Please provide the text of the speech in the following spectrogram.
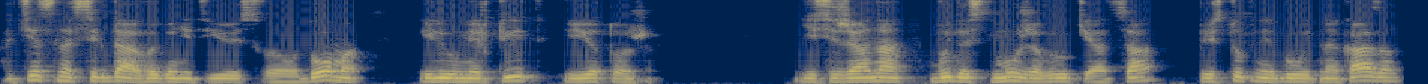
Отец навсегда выгонит ее из своего дома или умертвит ее тоже. Если же она выдаст мужа в руки отца, преступник будет наказан,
